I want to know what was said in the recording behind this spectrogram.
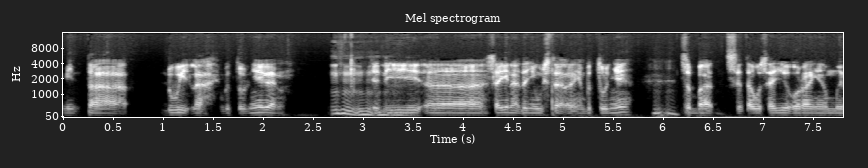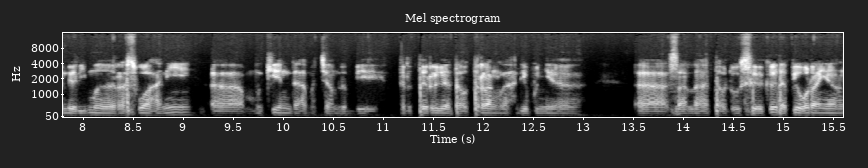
minta duit lah yang betulnya kan. Mhm, jadi uh, saya nak tanya ustaz lah yang betulnya. Sebab setahu saya orang yang menerima rasuah ni uh, mungkin dah macam lebih tertera atau terang lah dia punya uh, salah atau dosa ke. Tapi orang yang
